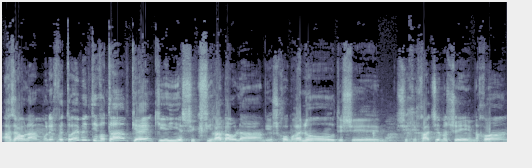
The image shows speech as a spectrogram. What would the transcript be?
אז העולם הולך וטועה בנתיבותיו, כן? כי יש כפירה בעולם, יש חומרנות, יש אה, שכחת שם השם, נכון?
